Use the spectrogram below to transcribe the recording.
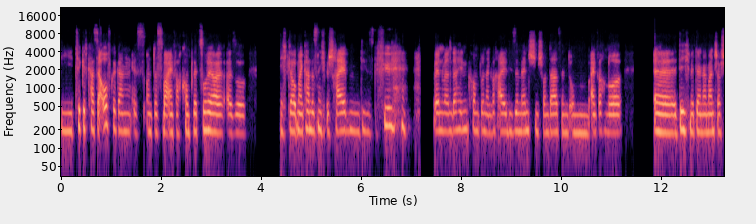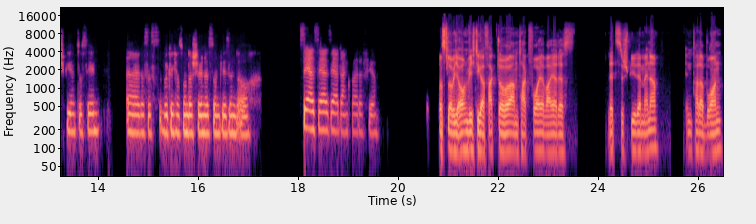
die Ticketkasse aufgegangen ist und das war einfach komplett surreal. Also ich glaube, man kann das nicht beschreiben, dieses Gefühl, wenn man da hinkommt und einfach all diese Menschen schon da sind, um einfach nur äh, dich mit deiner Mannschaft spielen zu sehen. Äh, das ist wirklich was Wunderschönes und wir sind auch sehr, sehr, sehr dankbar dafür. Was, glaube ich, auch ein wichtiger Faktor war, am Tag vorher war ja das letzte Spiel der Männer in Paderborn.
